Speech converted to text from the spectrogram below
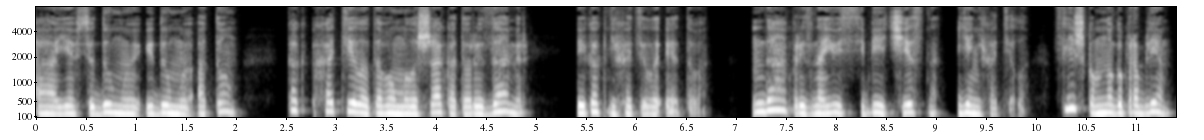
А я все думаю и думаю о том, как хотела того малыша, который замер, и как не хотела этого. Да, признаюсь себе честно, я не хотела. Слишком много проблем.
